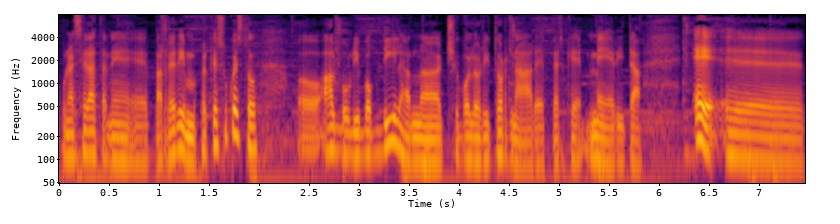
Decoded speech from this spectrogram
una serata ne parleremo perché su questo oh, album di Bob Dylan eh, ci voglio ritornare perché merita. E, eh,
